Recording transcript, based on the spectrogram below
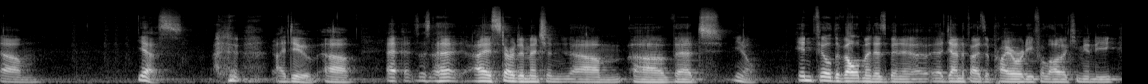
Um, Yes, I do. Uh, I I started to mention um, uh, that, you know, infill development has been uh, identified as a priority for a lot of the community,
